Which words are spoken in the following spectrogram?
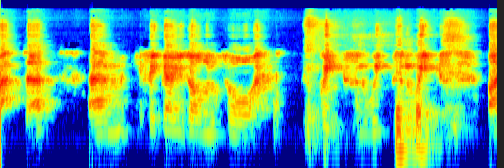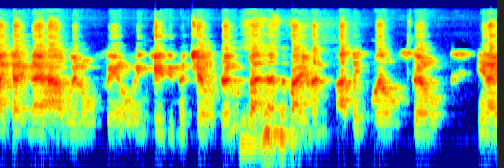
factor. Um, if it goes on for weeks and weeks and weeks, I don't know how we'll all feel, including the children. But at the moment, I think we're all still you know,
